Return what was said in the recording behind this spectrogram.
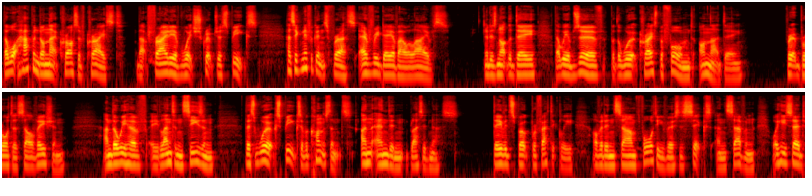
that what happened on that cross of Christ, that Friday of which Scripture speaks, has significance for us every day of our lives. It is not the day that we observe, but the work Christ performed on that day. For it brought us salvation. And though we have a Lenten season, this work speaks of a constant, unending blessedness. David spoke prophetically of it in Psalm 40, verses 6 and 7, where he said,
